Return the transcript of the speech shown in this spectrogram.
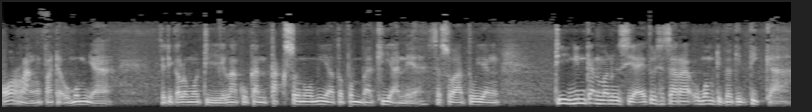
orang pada umumnya. Jadi kalau mau dilakukan taksonomi atau pembagian ya sesuatu yang diinginkan manusia itu secara umum dibagi tiga.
